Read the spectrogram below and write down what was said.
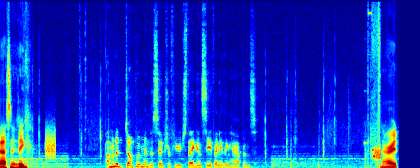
Fascinating. I'm gonna dump them in the centrifuge thing and see if anything happens. Alright.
